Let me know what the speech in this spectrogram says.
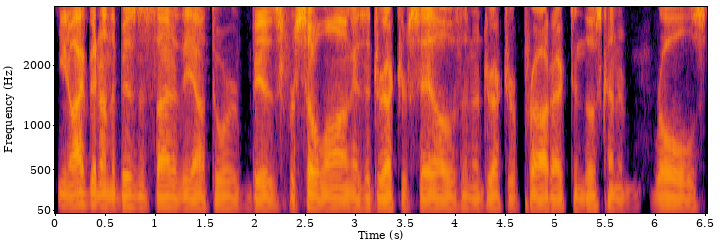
you know, I've been on the business side of the outdoor biz for so long as a director of sales and a director of product and those kind of roles.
